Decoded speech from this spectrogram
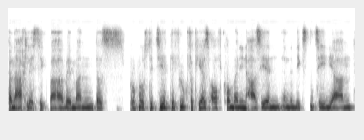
vernachlässigbar, wenn man das prognostizierte Flugverkehrsaufkommen in Asien in den nächsten zehn Jahren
